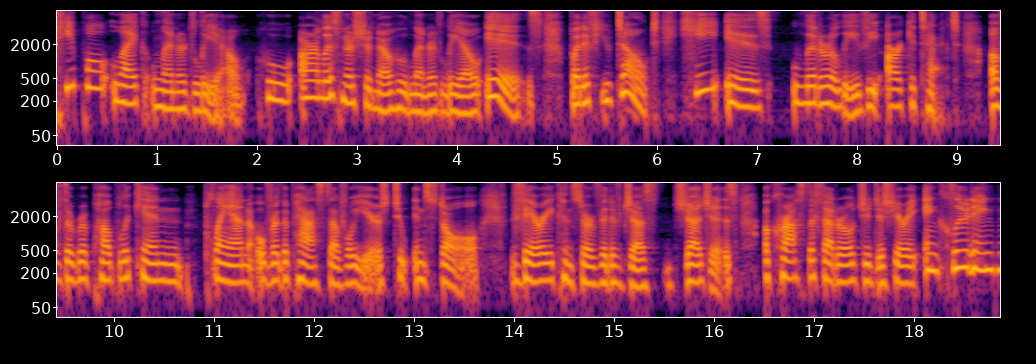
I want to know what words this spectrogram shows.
People like Leonard Leo, who our listeners should know who Leonard Leo is. But if you don't, he is literally the architect of the Republican plan over the past several years to install very conservative just judges across the federal judiciary, including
